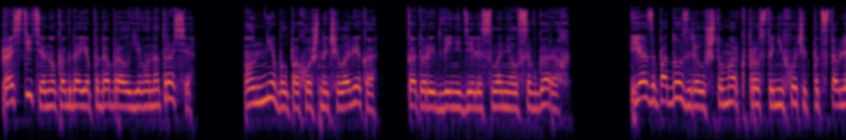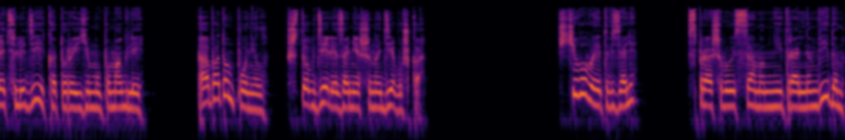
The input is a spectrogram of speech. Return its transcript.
Простите, но когда я подобрал его на трассе, Он не был похож на человека, который две недели слонялся в горах. Я заподозрил, что Марк просто не хочет подставлять людей, которые ему помогли. А потом понял, что в деле замешана девушка. «С чего вы это взяли?» Спрашиваю с самым нейтральным видом,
